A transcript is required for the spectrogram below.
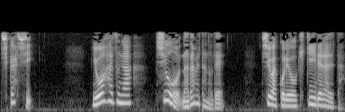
しかし、ヨアハズが主をなだめたので、主はこれを聞き入れられた。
